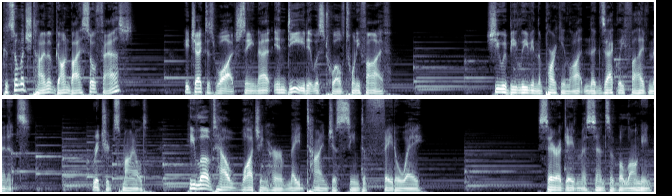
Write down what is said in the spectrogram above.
Could so much time have gone by so fast? He checked his watch, seeing that indeed it was 1225. She would be leaving the parking lot in exactly five minutes. Richard smiled. He loved how watching her made time just seem to fade away. Sarah gave him a sense of belonging,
